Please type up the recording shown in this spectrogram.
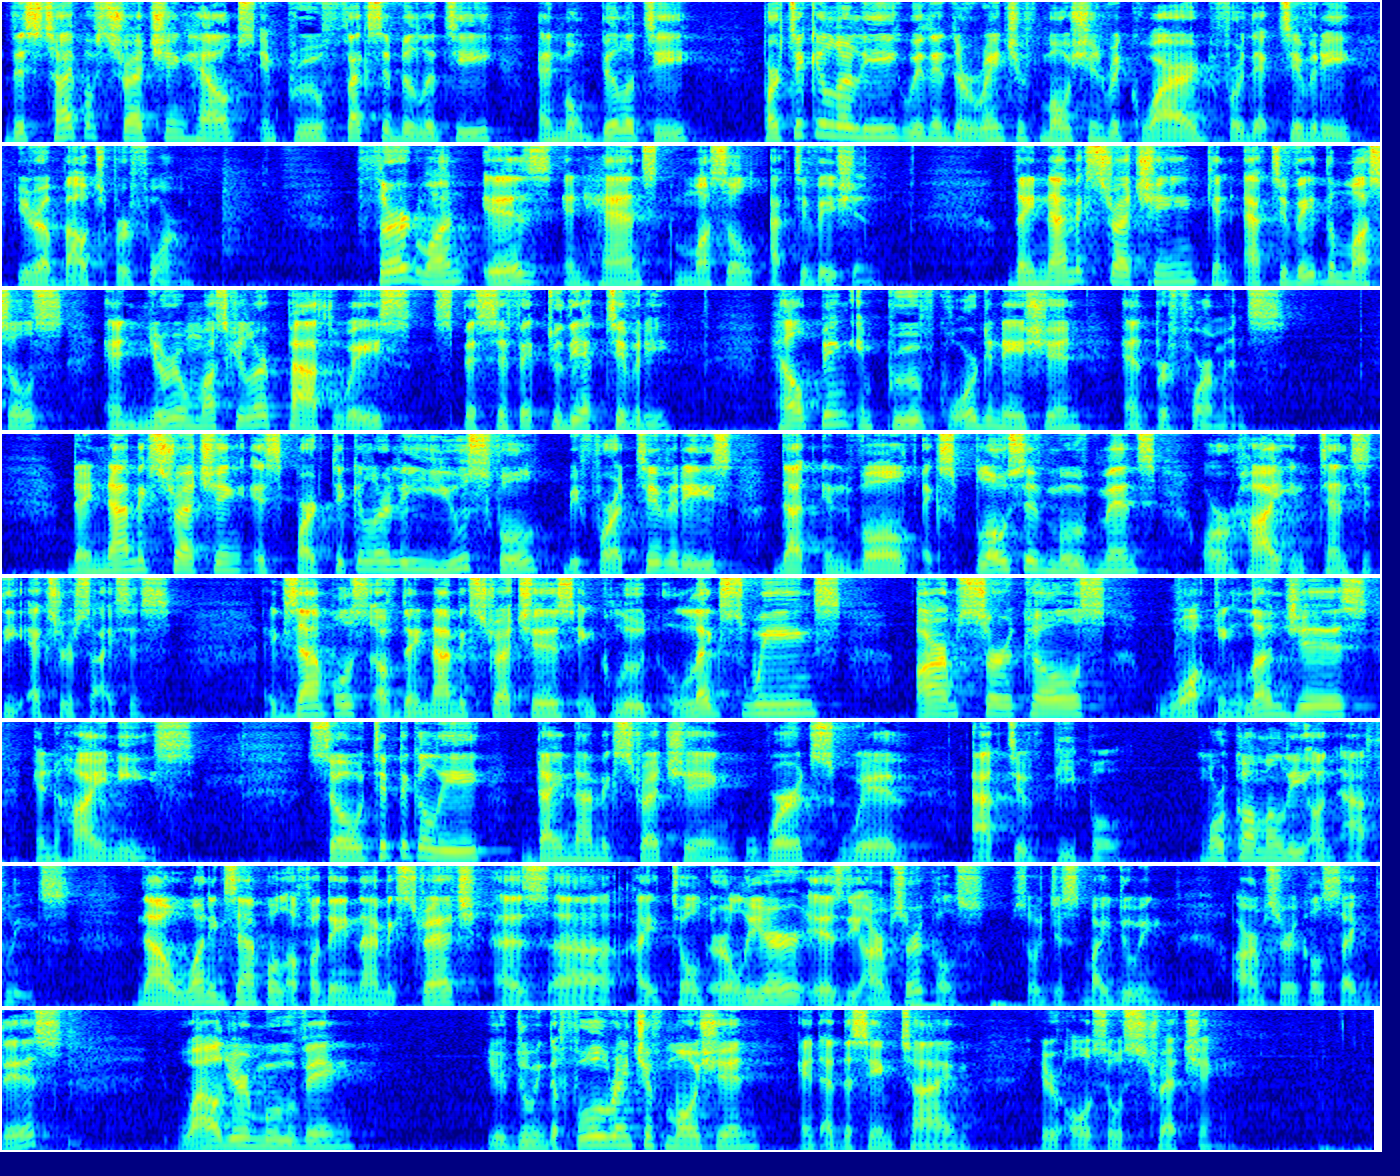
this type of stretching helps improve flexibility and mobility, particularly within the range of motion required for the activity you're about to perform. Third one is enhanced muscle activation. Dynamic stretching can activate the muscles and neuromuscular pathways specific to the activity, helping improve coordination and performance. Dynamic stretching is particularly useful before activities that involve explosive movements or high intensity exercises. Examples of dynamic stretches include leg swings, arm circles, walking lunges, and high knees. So typically, dynamic stretching works with active people, more commonly on athletes. Now, one example of a dynamic stretch, as uh, I told earlier, is the arm circles. So just by doing arm circles like this, while you're moving, you're doing the full range of motion, and at the same time, you're also stretching,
